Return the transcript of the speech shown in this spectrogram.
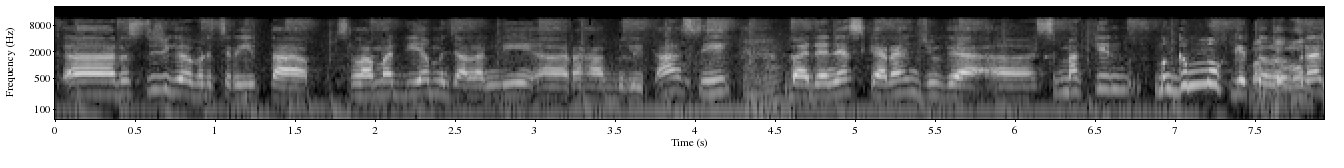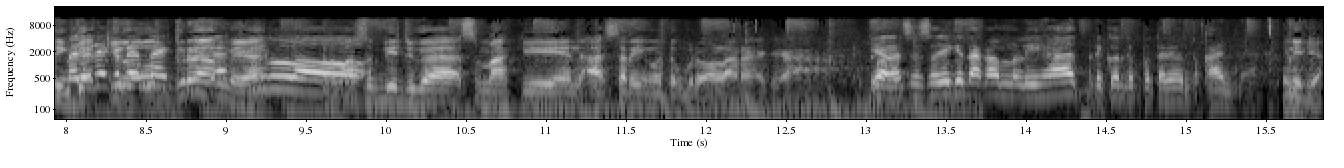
uh, Restu juga bercerita selama dia menjalani uh, rehabilitasi badannya sekarang juga uh, semakin menggemuk gitu loh. Menggemuk Berat 3 badannya kena naik kilogram 3 ya. kilo. Termasuk dia juga semakin uh, sering untuk berolahraga. Ya langsung saja kita akan melihat berikut liputannya untuk Anda. Ini dia.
